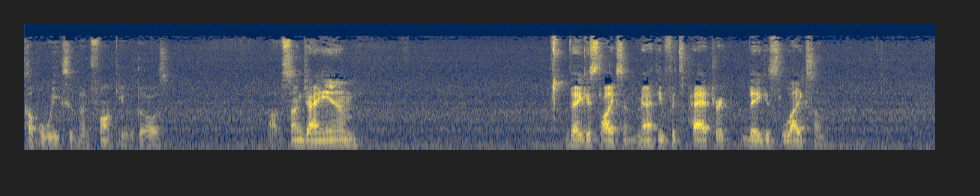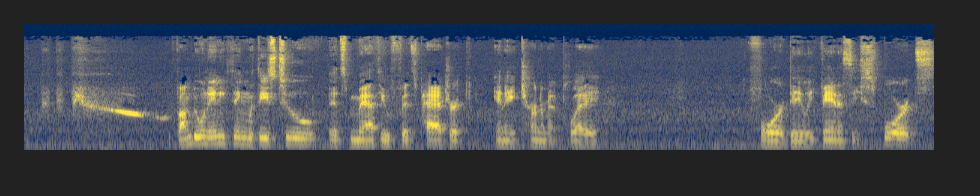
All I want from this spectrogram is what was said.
couple weeks have been funky with those. Uh, Sungjae Im. Vegas likes him. Matthew Fitzpatrick, Vegas likes him. If I'm doing anything with these two, it's Matthew Fitzpatrick in a tournament play for daily fantasy sports.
